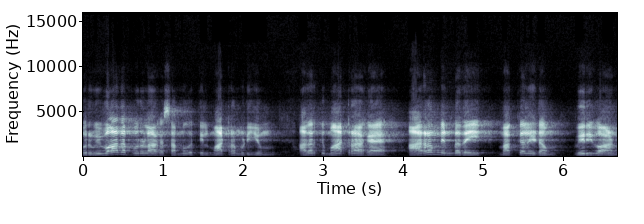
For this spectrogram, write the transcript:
ஒரு விவாத பொருளாக சமூகத்தில் மாற்ற முடியும். அதற்கு மாற்றாக அறம் என்பதை மக்களிடம் விரிவான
